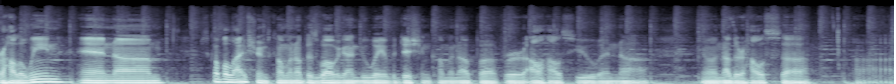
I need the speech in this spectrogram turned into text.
for Halloween and um, just a couple live streams coming up as well. We got a new wave edition coming up uh, for I'll House You and uh, you know another house uh, uh,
